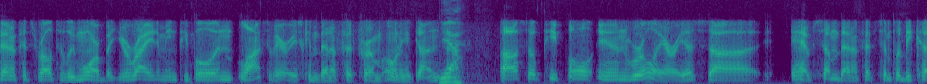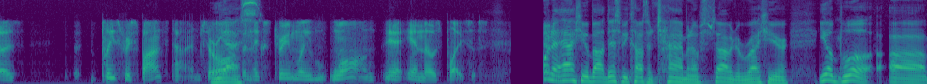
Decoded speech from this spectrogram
benefits relatively more, but you're right. I mean, people in lots of areas can benefit from owning a gun. yeah Also, people in rural areas uh, have some benefit simply because police response times are Yes. often extremely long in, in those places. I want to ask you about this because of time, and I'm sorry to rush here. Your book, uh,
